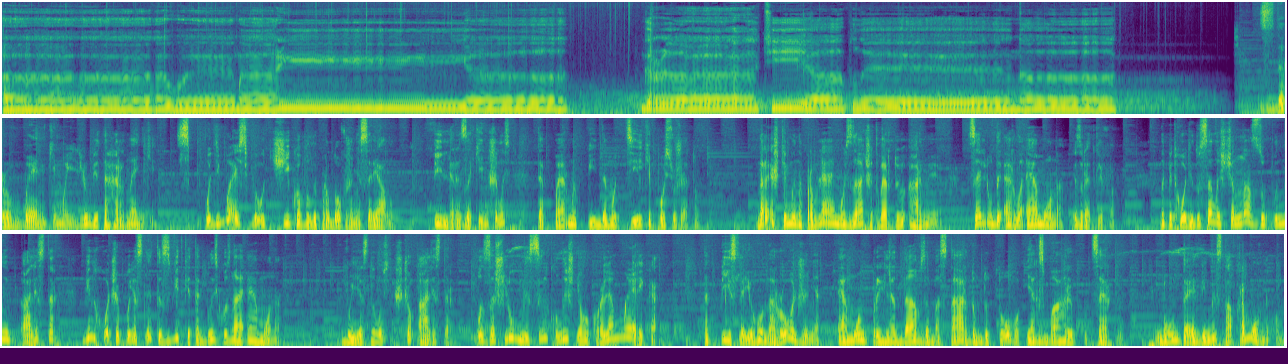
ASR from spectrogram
Гратія плена. Здоровенькі, мої любі та гарненькі. Сподіваюсь, ви очікували продовження серіалу. Філлери закінчились, тепер ми підемо тільки по сюжету. Нарешті ми направляємось за четвертою армією. Це люди Ерла Еамона із Редкліфа. На підході до селища нас зупинив Алістер. Він хоче пояснити, звідки так близько знає Еамона. Вияснилось, що Алістер позашлюбний син колишнього короля Меріка. Та після його народження Еамон приглядав за бастардом до того, як збагрив у церкву. Ну, де він і став храмовником.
